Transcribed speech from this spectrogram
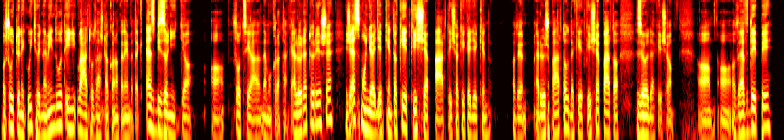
most úgy tűnik úgy, hogy nem indult, így változást akarnak a németek. Ez bizonyítja a szociáldemokraták előretörése, és ezt mondja egyébként a két kisebb párt is, akik egyébként azért erős pártok, de két kisebb párt, a zöldek és a, a, a, az FDP,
